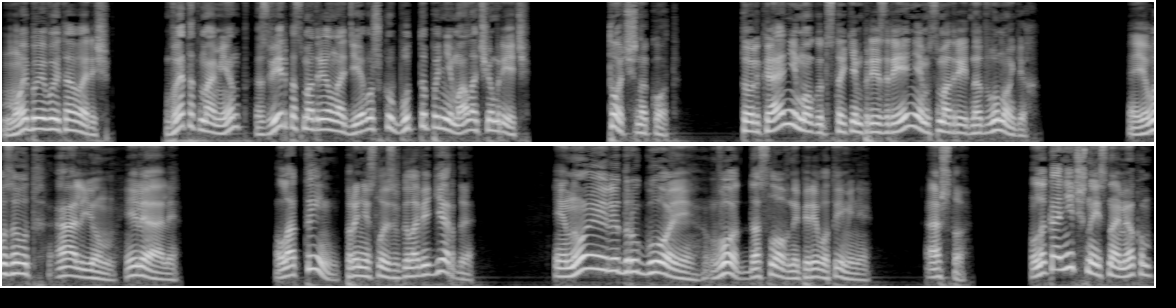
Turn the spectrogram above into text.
«Мой боевой товарищ», в этот момент зверь посмотрел на девушку, будто понимал, о чем речь. Точно кот. Только они могут с таким презрением смотреть на двуногих. Его зовут Альюм или Али. Латынь пронеслось в голове Герды. Иной или другой, вот дословный перевод имени. А что? Лаконично и с намеком.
